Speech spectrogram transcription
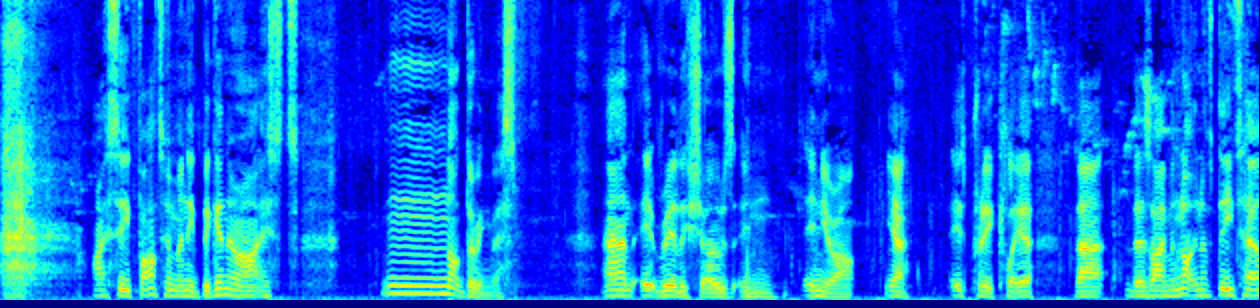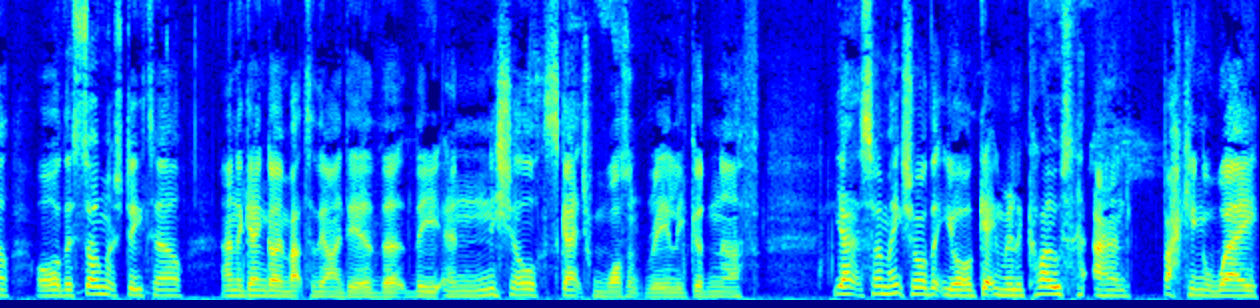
I see far too many beginner artists mm, not doing this and it really shows in in your art. Yeah it's pretty clear that there's either not enough detail or there's so much detail. And again going back to the idea that the initial sketch wasn't really good enough. Yeah so make sure that you're getting really close and backing away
